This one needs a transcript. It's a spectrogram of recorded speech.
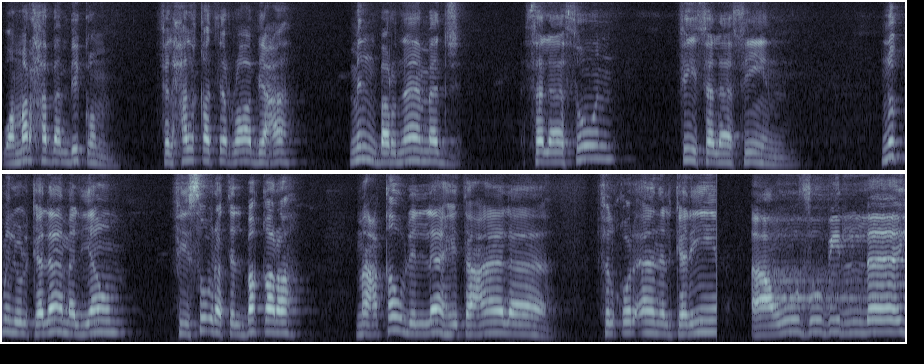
ومرحبا بكم في الحلقة الرابعة من برنامج ثلاثون في ثلاثين. نكمل الكلام اليوم في سورة البقرة مع قول الله تعالى في القرآن الكريم أعوذ بالله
